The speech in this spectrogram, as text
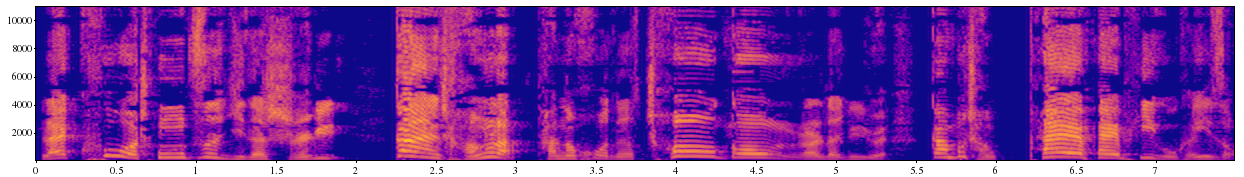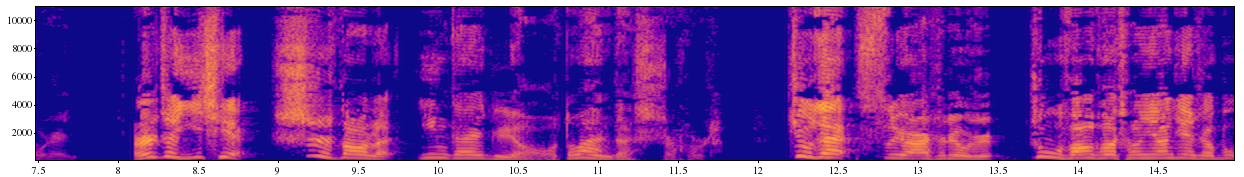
来扩充自己的实力。干成了，他能获得超高额的利润；干不成，拍拍屁股可以走人。而这一切是到了应该了断的时候了。就在四月二十六日，住房和城乡建设部、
